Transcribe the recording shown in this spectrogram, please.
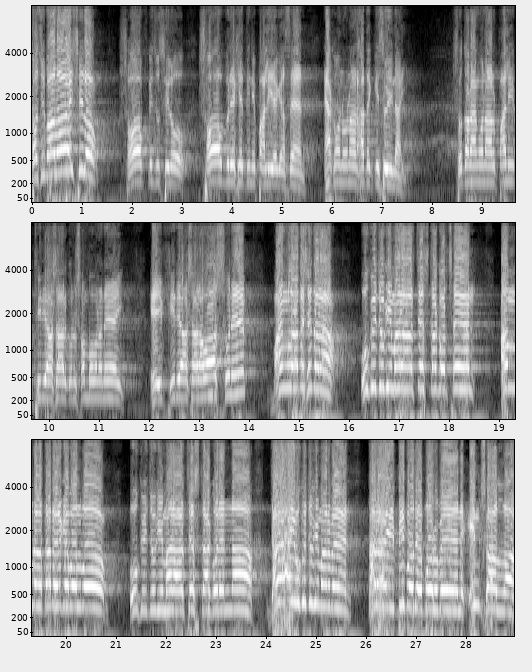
সচিবালয় ছিল, সব কিছু ছিল, সব রেখে তিনি পালিয়ে গেছেন। এখন ওনার হাতে কিছুই নাই। সুতরাং ওনার পালি ফিরে আসার কোনো সম্ভাবনা নেই। এই ফিরে আসার আওয়াজ শুনে বাংলাদেশে যারা উকিঝুঁকি মারার চেষ্টা করছেন, আমরা তাদেরকে বলব উকিঝুঁকি মারার চেষ্টা করেন না। যারাই উকিঝুঁকি মারবেন, তারাই বিপদে পড়বেন ইনশাল্লাহ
